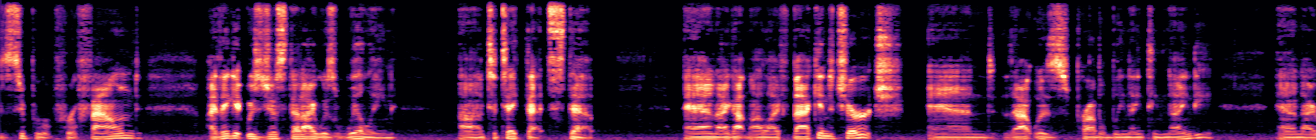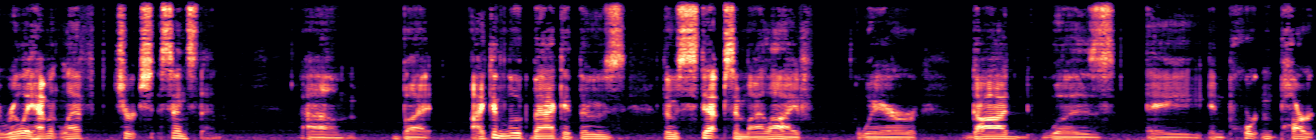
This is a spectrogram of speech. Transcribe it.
super profound. I think it was just that I was willing uh, to take that step. And I got my life back into church, and that was probably 1990. And I really haven't left church since then. Um, but I can look back at those those steps in my life where God was a important part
